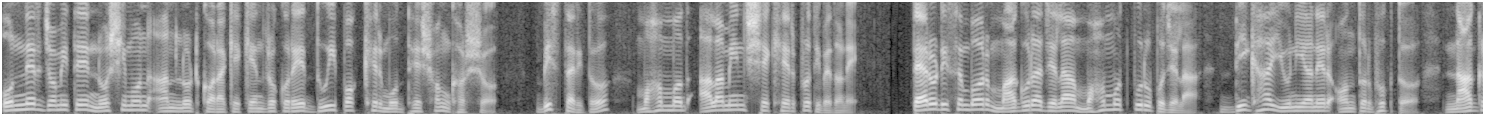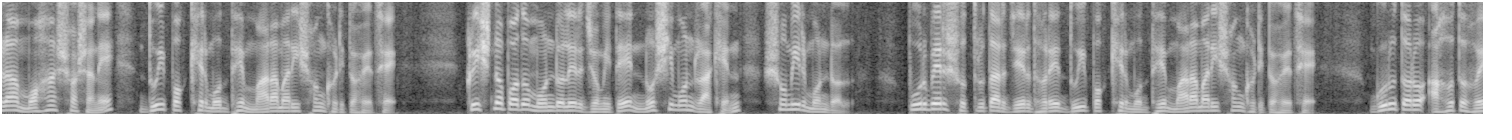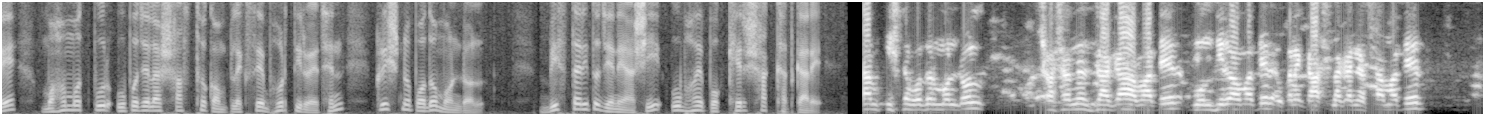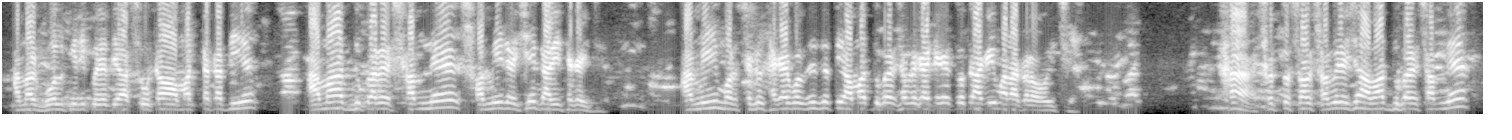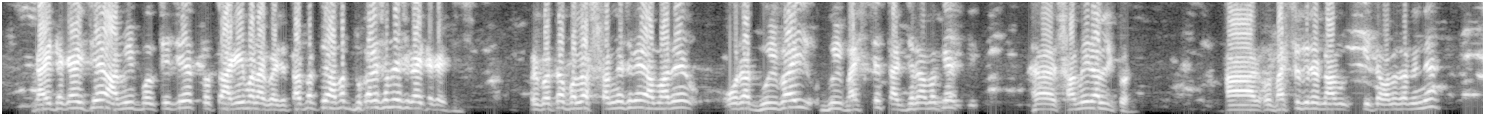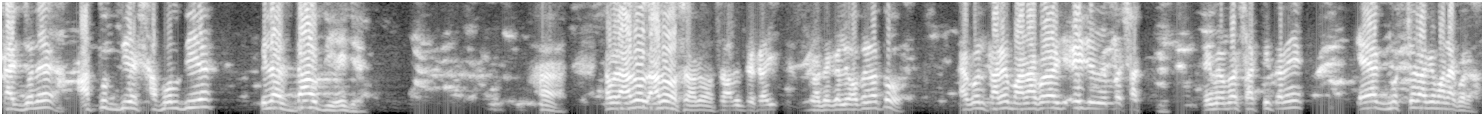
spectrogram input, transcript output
অন্যের জমিতে নসিমন আনলোড করাকে কেন্দ্র করে দুই পক্ষের মধ্যে সংঘর্ষ। বিস্তারিত মোহাম্মদ আলামিন শেখের প্রতিবেদনে। ১৩ ডিসেম্বর মাগুরা জেলা মোহাম্মদপুর উপজেলা দীঘা ইউনিয়নের অন্তর্ভুক্ত নাগরা মহাশ্মশানে দুই পক্ষের মধ্যে মারামারি সংঘটিত হয়েছে। কৃষ্ণপদ মণ্ডলের জমিতে নসিমন রাখেন সমীর মণ্ডল। পূর্বের শত্রুতার জের ধরে দুই পক্ষের মধ্যে মারামারি সংঘটিত হয়েছে। গুরুতর আহত হয়ে মোহাম্মদপুর উপজেলা স্বাস্থ্য কমপ্লেক্সে ভর্তি রয়েছেন কৃষ্ণপদ মণ্ডল। বিস্তারিত জেনে আসি উভয় পক্ষের সাক্ষাৎকারে। নাম কৃষ্ণবদর মন্ডল শ্মশানের জায়গা আমাদের, মন্দিরও আমাদের, ওখানে গাছ লাগানো আছে আমাদের। আমার গোল ফিরি করে দেওয়া আছে, ওটাও আমার টাকা দিয়ে। আমার দোকানের সামনে স্বামীর এসে গাড়ি ঠেকাইছে। আমি মোটরসাইকেল ঠেকাই বলছি যে, তুই আমার দোকানের সামনে গাড়ি ঠেকাই তোকে আগেই মানা করা হয়েছে। হ্যাঁ সত্তর সাল সমীর এসে আমার দোকানের সামনে গাড়ি ঠেকাইছে। আমি বলছি যে, তোর তো আগেই মানা করেছে। তারপর তুই আমার দোকানের সামনে এসে গাড়ি ঠেকাইছিস। ওই কথা বলার সঙ্গে সঙ্গে আমারে, ওরা দুই ভাই, দুই ভাইসতে চারজন আমাকে হ্যাঁ আর লিটন। আর ওই ভাইসতে দুটোর নাম কি তা ভালো জানি না। চারজনে আতুর দিয়ে, সাফল দিয়ে, প্লাস দাও দিয়ে, এই যে। হ্যাঁ তারপরে আরও আরও আছে আরও আছে, আরও দেখাই। না দেখালে হবে না তো। এখন তারে মানা করা এই যে মেম্বার সাক্ষী। এই মেম্বার সাক্ষী তারে এক বছর আগে মানা করা।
